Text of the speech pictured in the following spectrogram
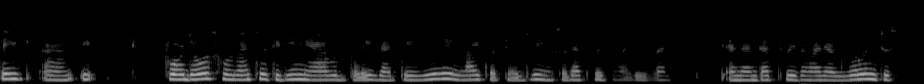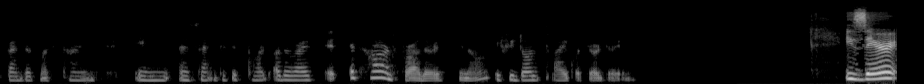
think um it for those who went to academia I would believe that they really like what they're doing. So that's the reason why they went and then that's the reason why they're willing to spend that much time in a scientific part. Otherwise it, it's hard for others you know if you don't like what you're doing Is there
